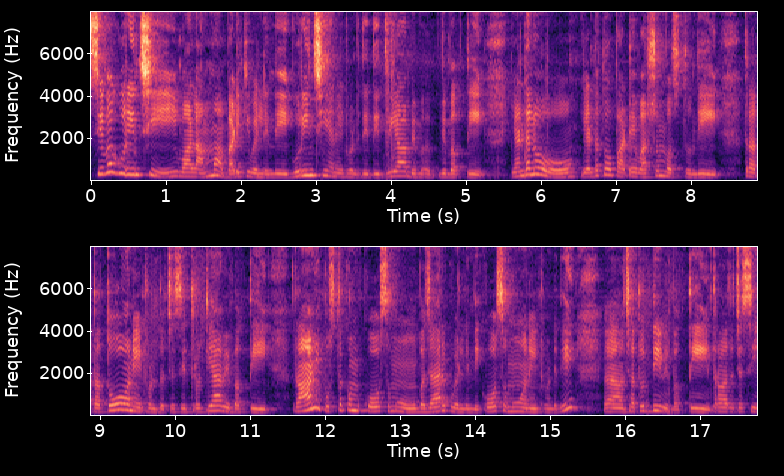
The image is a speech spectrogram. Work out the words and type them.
శివ గురించి వాళ్ళ అమ్మ బడికి వెళ్ళింది. గురించి అనేటువంటిది ద్వితీయ విభ- విభక్తి. ఎండలో ఎండతో పాటే వర్షం వస్తుంది. తర్వాత తో అనేటువంటిది వచ్చేసి తృతీయ విభక్తి రాణి పుస్తకం కోసము బజారుకు వెళ్ళింది. కోసము అనేటువంటిది చతుర్థి విభక్తి తర్వాత వచ్చేసి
